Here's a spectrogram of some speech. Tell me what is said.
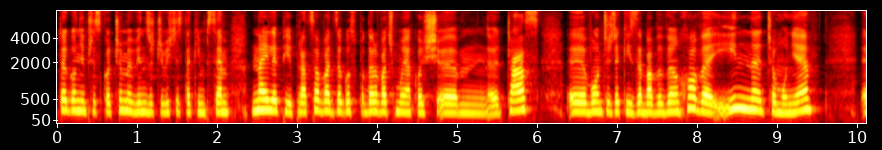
tego nie przeskoczymy, więc rzeczywiście z takim psem najlepiej pracować, zagospodarować mu jakoś czas, y, włączyć jakieś zabawy węchowe i inne, czemu nie? Yy,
